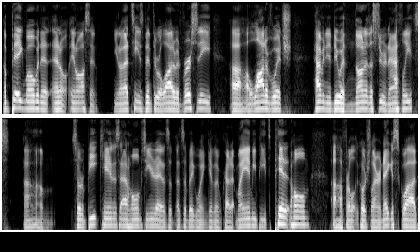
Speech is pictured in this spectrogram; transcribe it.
a big moment at, in Austin. You know, that team's been through a lot of adversity, uh, a lot of which having to do with none of the student athletes. Um, so to beat Kansas at home Senior Day, that's a, that's a big win. Give them credit. Miami beats Pitt at home uh, for Coach Larrañaga's squad.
